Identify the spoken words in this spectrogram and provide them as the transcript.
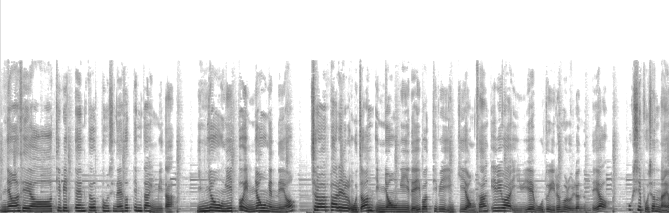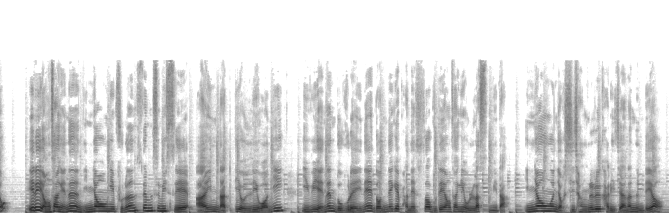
안녕하세요. TV10 트롯통신의 서팀장입니다. 임영웅이 또 임영웅했네요. 7월 8일 오전 임영웅이 네이버 TV 인기 영상 1위와 2위에 모두 이름을 올렸는데요. 혹시 보셨나요? 1위 영상에는 임영웅이 부른 샘 스미스의 I'm Not The Only One이 2위에는 노브레인의 넌 내게 반했어 무대 영상이 올랐습니다. 임영웅은 역시 장르를 가리지 않았는데요.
